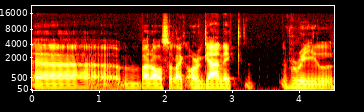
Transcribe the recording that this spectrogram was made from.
uh, but also like organic, real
